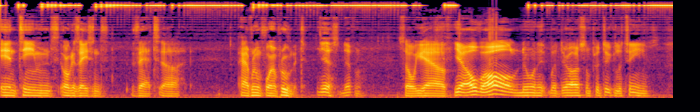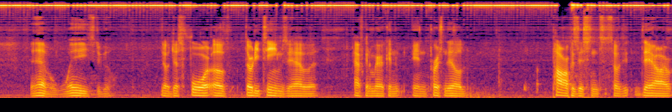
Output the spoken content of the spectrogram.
in teams, organizations that uh, have room for improvement. Yes, definitely. So you have Yeah, overall doing it, but there are some particular teams that have a ways to go. you know just four of 30 teams that have a African American in personnel power positions. So th- there are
